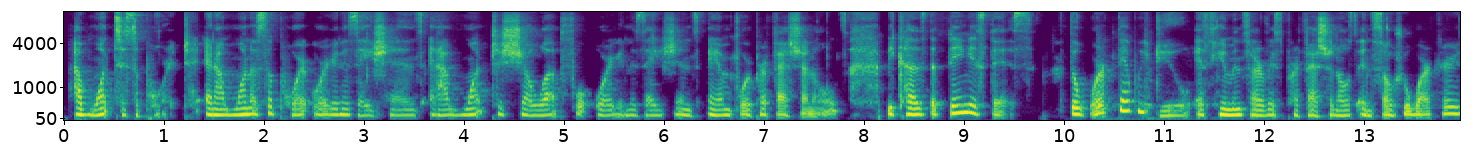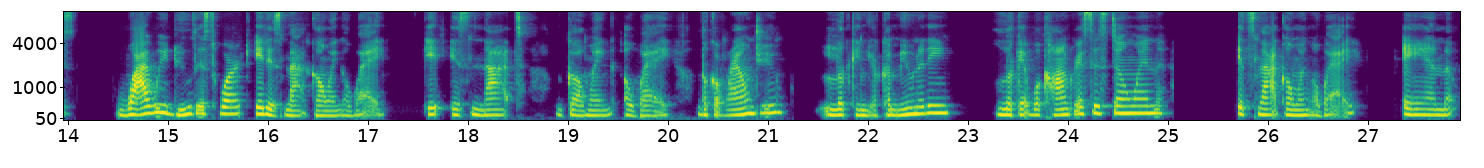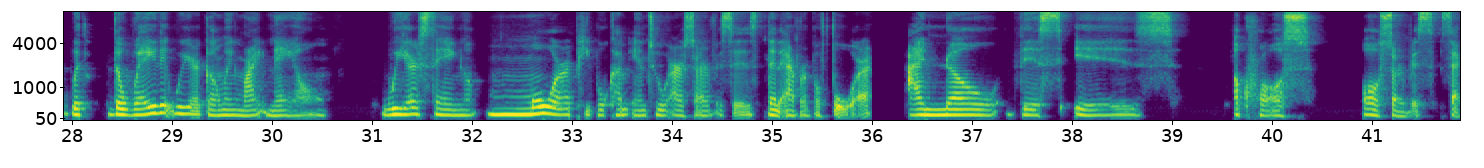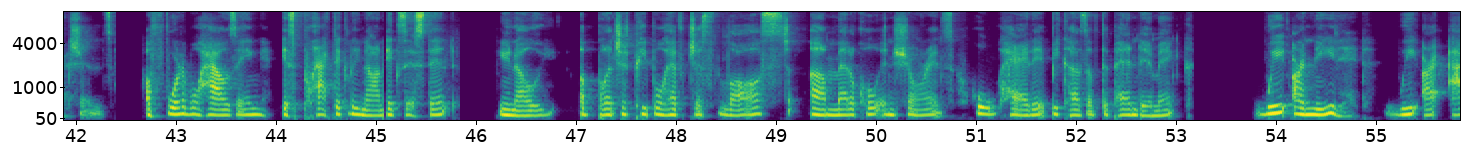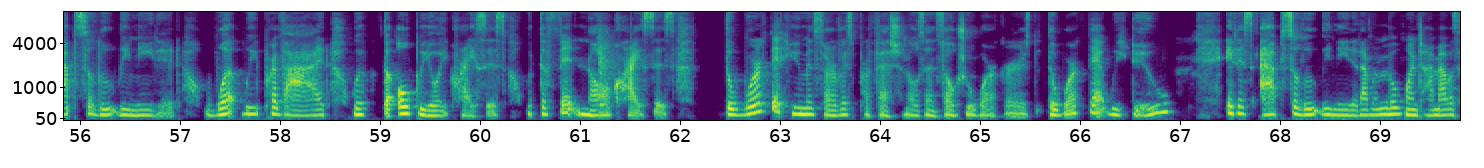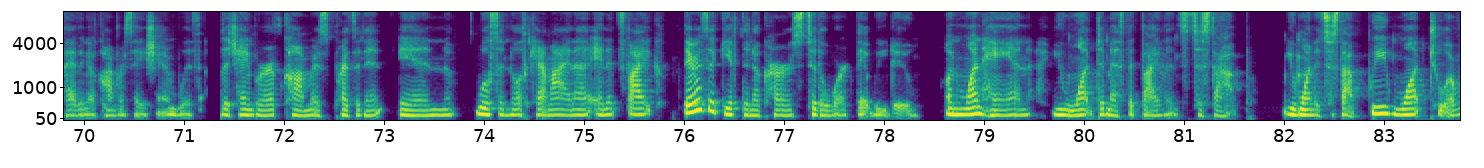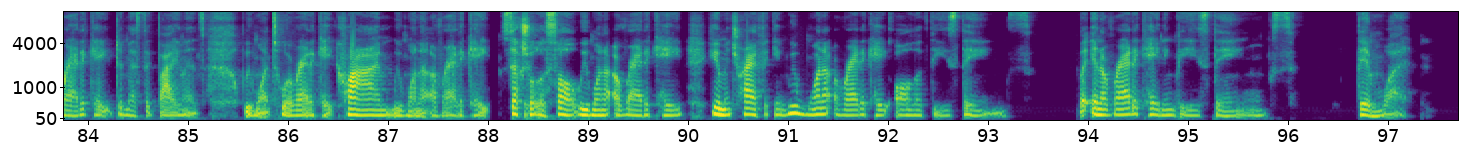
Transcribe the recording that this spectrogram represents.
I want to support and I want to support organizations and I want to show up for organizations and for professionals because the thing is this the work that we do as human service professionals and social workers, why we do this work, it is not going away. It is not going away. Look around you, look in your community, look at what Congress is doing. It's not going away. And with the way that we are going right now, we are seeing more people come into our services than ever before. I know this is across all service sections. Affordable housing is practically non existent. You know, a bunch of people have just lost um, medical insurance who had it because of the pandemic we are needed. We are absolutely needed. What we provide with the opioid crisis, with the fentanyl crisis, the work that human service professionals and social workers, the work that we do, it is absolutely needed. I remember one time I was having a conversation with the Chamber of Commerce president in Wilson, North Carolina, and it's like there is a gift and a curse to the work that we do. On one hand, you want domestic violence to stop you want it to stop. We want to eradicate domestic violence. We want to eradicate crime. We want to eradicate sexual assault. We want to eradicate human trafficking. We want to eradicate all of these things. But in eradicating these things, then what?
